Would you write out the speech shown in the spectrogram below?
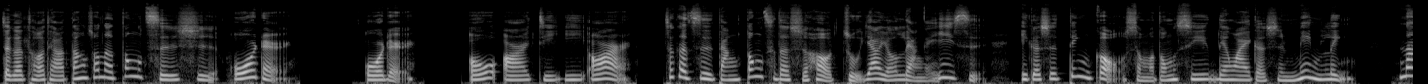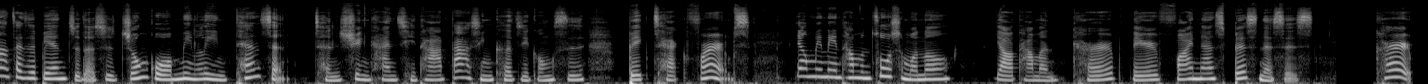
这个头条当中的动词是 order，order，o r d e r 这个字当动词的时候，主要有两个意思：一个是订购什么东西，另外一个是命令。那在这边指的是中国命令 Tencent、腾讯和其他大型科技公司 Big Tech Firms 要命令他们做什么呢？要他们 curb their finance businesses。curb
